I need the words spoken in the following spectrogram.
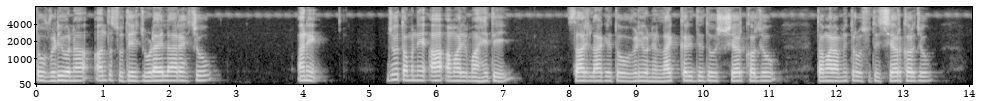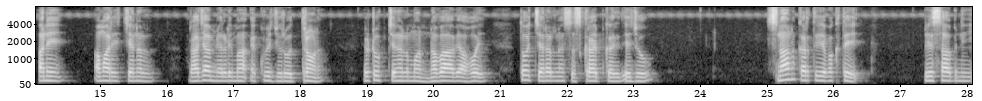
તો વિડીયોના અંત સુધી જોડાયેલા રહેજો. અને જો તમને આ અમારી માહિતી સારી લાગે તો વિડીયોને લાઈક કરી દેજો શેર કરજો. તમારા મિત્રો સુધી શેર કરજો અને અમારી ચેનલ રાજા મેલડીમાં એકવીસ જીરો ત્રણ યુટ્યુબ ચેનલમાં નવા આવ્યા હોય તો ચેનલને સબસ્ક્રાઈબ કરી દેજો. સ્નાન કરતી વખતે પેશાબની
